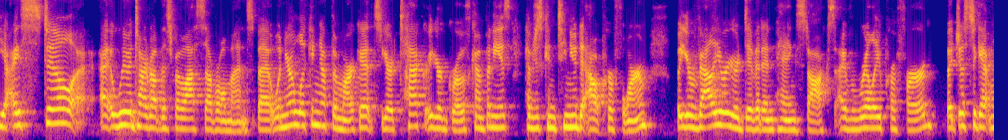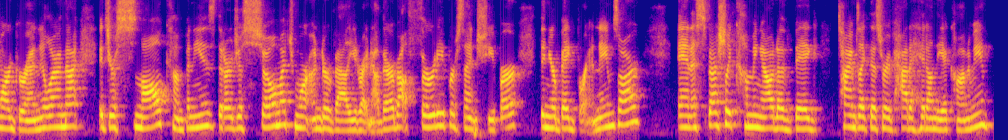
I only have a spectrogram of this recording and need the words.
Yeah, I still, I, we've been talking about this for the last several months, but when you're looking at the markets, your tech or your growth companies have just continued to outperform, but your value or your dividend paying stocks, I've really preferred. But just to get more granular on that, it's your small companies that are just so much more undervalued right now. They're about 30% cheaper than your big brand names are. And especially coming out of big times like this where we've had a hit on the economy,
